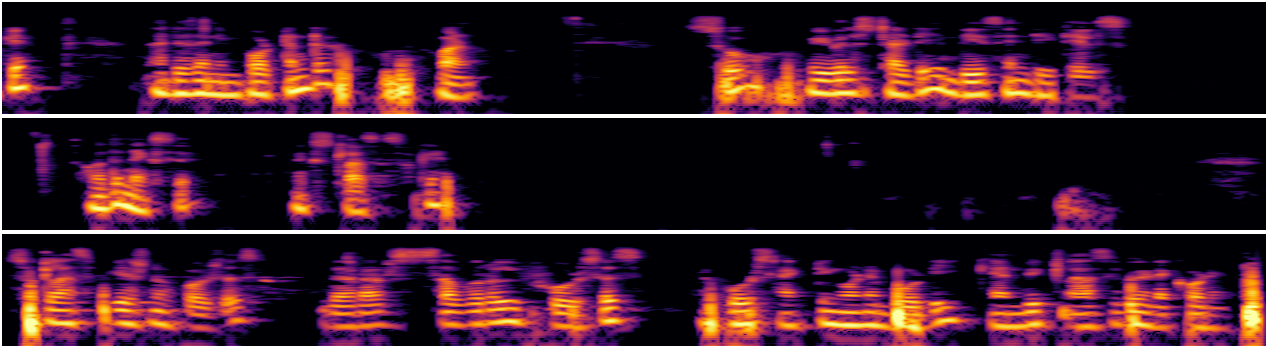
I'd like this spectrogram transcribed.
Okay that is an important one so we will study these in details on the next next classes okay So classification of forces. There are several forces. A force acting on a body can be classified according to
